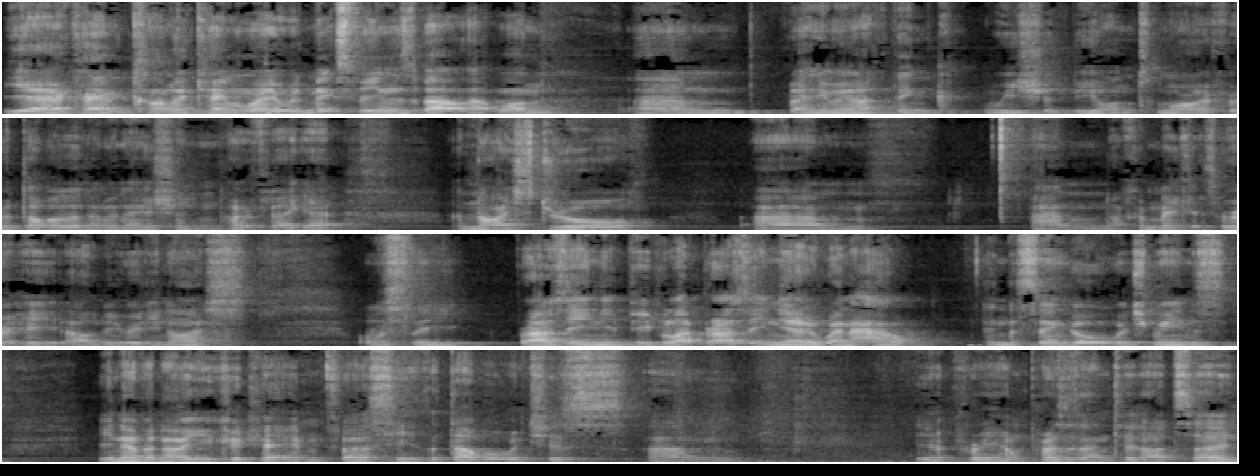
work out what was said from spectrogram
yeah, I kind of, kind of came away with mixed feelings about that one. Um, but anyway, I think we should be on tomorrow for a double elimination. Hopefully I get a nice draw um, and I can make it through a heat. That would be really nice. Obviously, Brawzinho, people like Brawzinho went out in the single, which means you never know, you could hit him first of the double, which is um, yeah, pretty unprecedented, I'd say.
